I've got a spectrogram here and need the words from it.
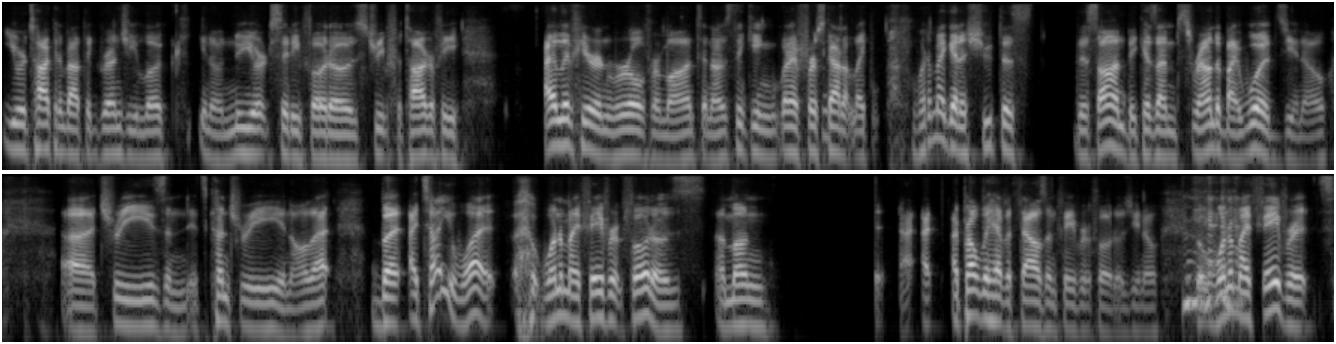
you were talking about the grungy look, you know, New York City photos, street photography. I live here in rural Vermont, and I was thinking when I first got it, like, what am I going to shoot this this on? Because I'm surrounded by woods, you know, uh, trees, and it's country and all that. But I tell you what, one of my favorite photos among I, I, probably have a thousand favorite photos, you know, but one of my favorites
